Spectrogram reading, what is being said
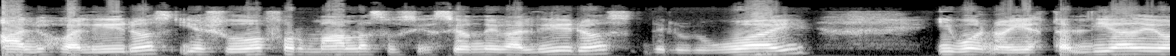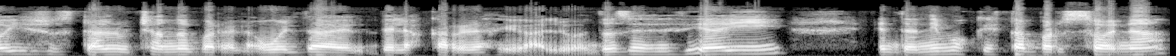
a los galeros y ayudó a formar la Asociación de Galeros del Uruguay. Y bueno, y hasta el día de hoy ellos están luchando para la vuelta de, las carreras de galgo. Entonces desde ahí entendimos que esta persona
